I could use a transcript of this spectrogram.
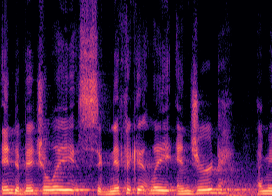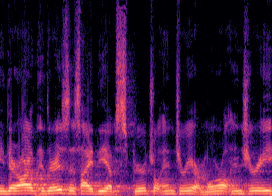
individually significantly injured. I mean, there are there is this idea of spiritual injury or moral injury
